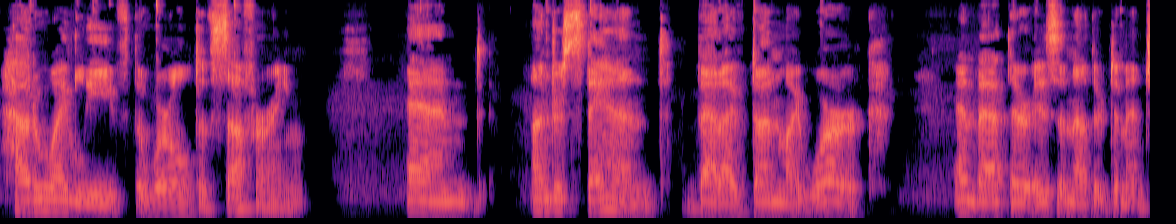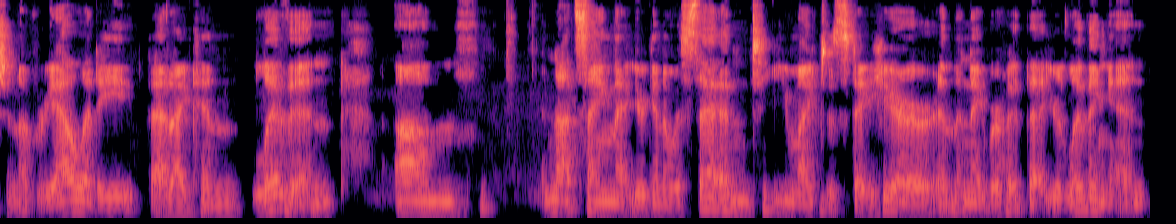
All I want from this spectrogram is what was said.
How do I leave the world of suffering and understand that I've done my work and that there is another dimension of reality that I can live in. Um, not saying that you're going to ascend, you might just stay here in the neighborhood that you're living in,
